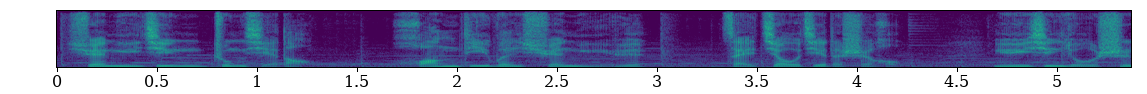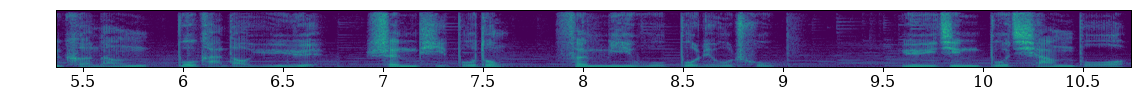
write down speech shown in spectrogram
《玄女经》中写道：皇帝问玄女曰：“在交接的时候，女性有时可能不感到愉悦，身体不动，分泌物不流出，月经不强勃，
